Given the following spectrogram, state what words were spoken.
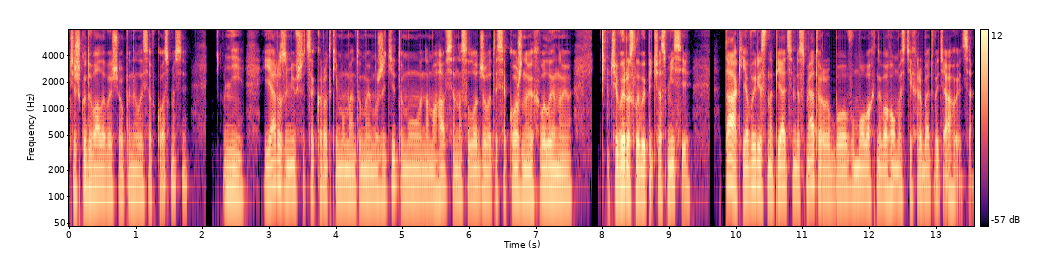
Чи шкодували ви, що опинилися в космосі? Ні. Я розумів, що це короткий момент у моєму житті, тому намагався насолоджуватися кожною хвилиною. Чи виросли ви під час місії? Так, я виріс на 5 сантиметрів, бо в умовах невагомості хребет витягується.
